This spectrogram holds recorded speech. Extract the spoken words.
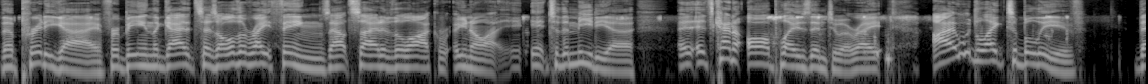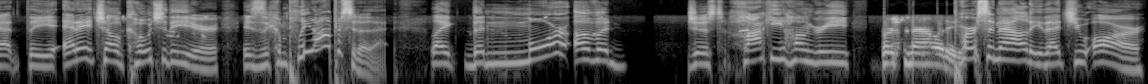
the pretty guy, for being the guy that says all the right things outside of the locker, you know, to the media. It's kind of all plays into it, right? I would like to believe that the NHL coach of the year is the complete opposite of that. Like the more of a just hockey hungry Personality. personality that you are,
